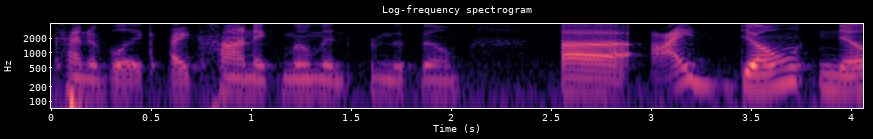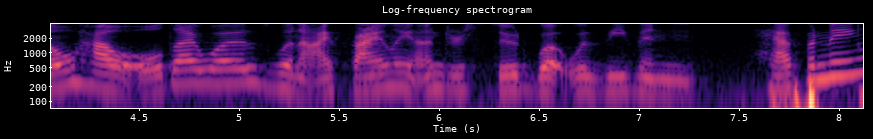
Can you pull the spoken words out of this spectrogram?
kind of like iconic moment from the film. Uh, I don't know how old I was when I finally understood what was even happening.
